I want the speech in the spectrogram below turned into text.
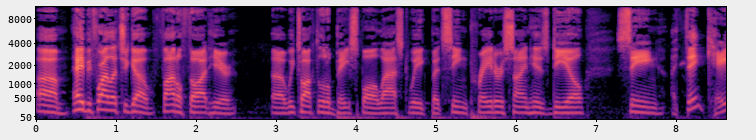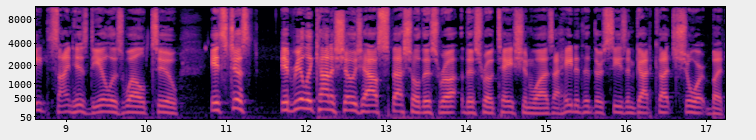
Um, hey, before I let you go, final thought here. Uh, we talked a little baseball last week, but seeing Prater sign his deal, seeing I think Cade signed his deal as well too. It's just it really kind of shows you how special this ro- this rotation was. I hated that their season got cut short, but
